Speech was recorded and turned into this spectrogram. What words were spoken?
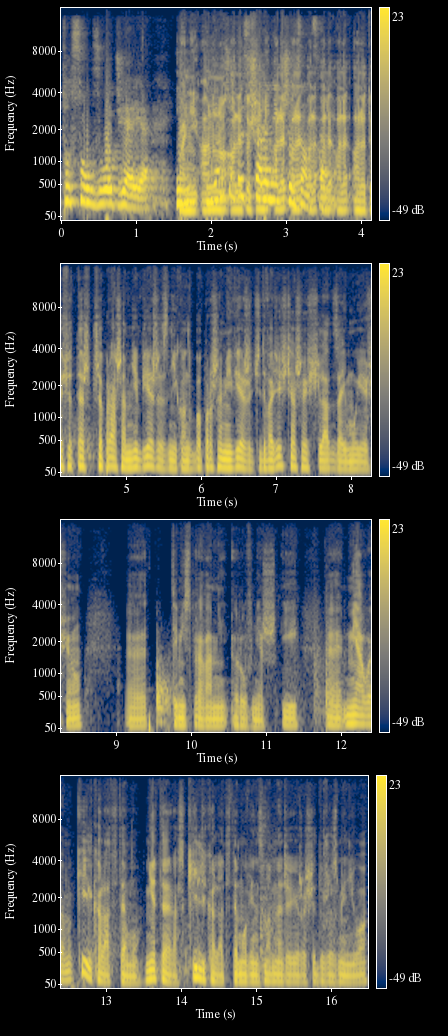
to są złodzieje. Pani Anno, ja ale, to się, ale, ale, ale, ale, ale to się też, przepraszam, nie bierze znikąd, bo proszę mi wierzyć, 26 lat zajmuję się e, tymi sprawami również i e, miałem kilka lat temu, nie teraz, kilka lat temu, więc mam nadzieję, że się dużo zmieniło,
